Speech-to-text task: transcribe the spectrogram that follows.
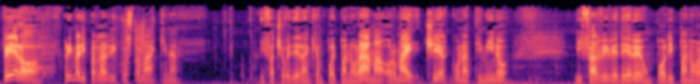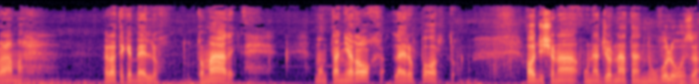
Però, prima di parlare di questa macchina, vi faccio vedere anche un po' il panorama. Ormai cerco un attimino di farvi vedere un po' di panorama. Guardate che bello, tutto mare, montagna roja, l'aeroporto, Oggi c'è una, una giornata nuvolosa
